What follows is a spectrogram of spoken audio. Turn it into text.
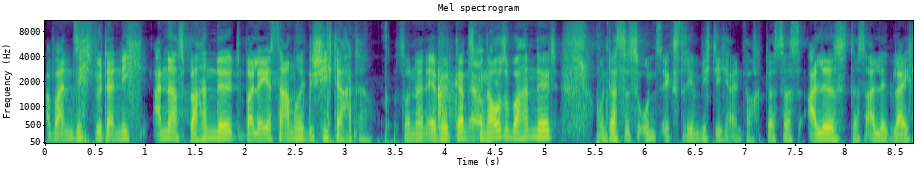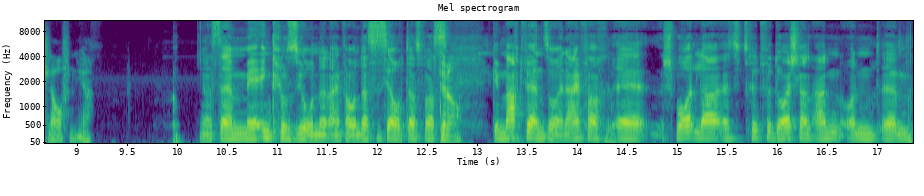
aber an sich wird er nicht anders behandelt, weil er jetzt eine andere Geschichte hatte, sondern er wird ganz ja, okay. genauso behandelt und das ist uns extrem wichtig einfach, dass das alles, dass alle gleich laufen, ja. Das ist ja mehr Inklusion dann einfach und das ist ja auch das, was genau. gemacht werden soll. Einfach äh, Sportler, es tritt für Deutschland an und ähm,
